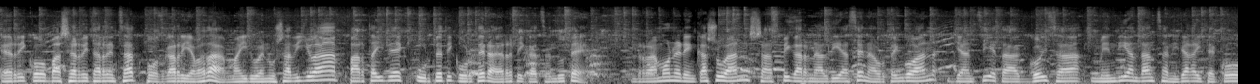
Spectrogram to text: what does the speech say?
Herriko baserritarrentzat pozgarria bada, mairuen usadioa partaidek urtetik urtera errepikatzen dute. Ramoneren kasuan, zazpigarren aldia zen aurtengoan, jantzi eta goiza mendian dantzan iragaiteko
